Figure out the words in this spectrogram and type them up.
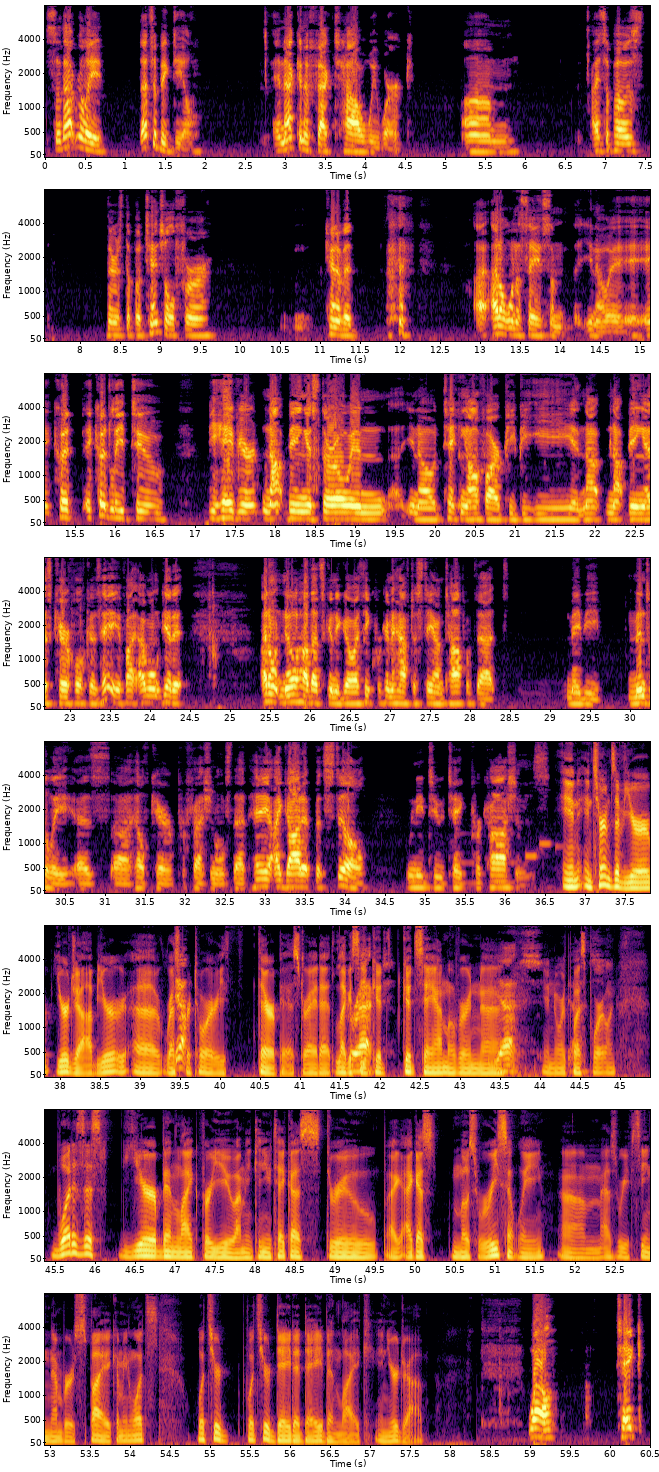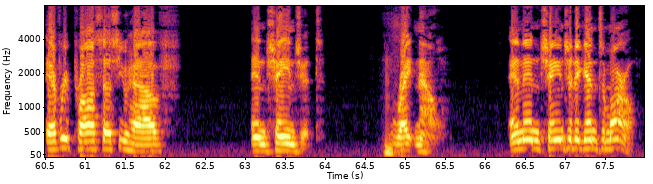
So that really that's a big deal, and that can affect how we work. Um, I suppose there's the potential for kind of a I, don't want to say some, you know, it, it, could it could lead to behavior not being as thorough in, you know, taking off our PPE and not not being as careful because hey, if I, I won't get it. I don't know how that's going to go. I think we're going to have to stay on top of that, maybe mentally as uh, healthcare professionals. That hey, I got it, but still, we need to take precautions. In in terms of your your job, you're a respiratory yeah. Therapist, right? At Legacy Correct. Good Good Sam over in uh, yes. in Northwest yes. Portland. What has this year been like for you? I mean, can you take us through? I, I guess most recently, um, as we've seen numbers spike. I mean, what's what's your what's your day to day been like in your job? Well, take every process you have and change it hmm. right now, and then change it again tomorrow.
